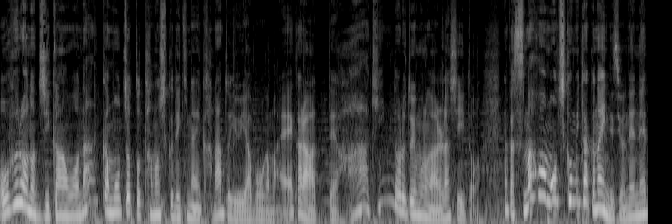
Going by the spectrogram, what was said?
お風呂の時間をなんかもうちょっと楽しくできないかなという野望が前からあってああ Kindle というものがあるらしいと。なんかスマホは持ち込みたくないんですよね。ネッ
